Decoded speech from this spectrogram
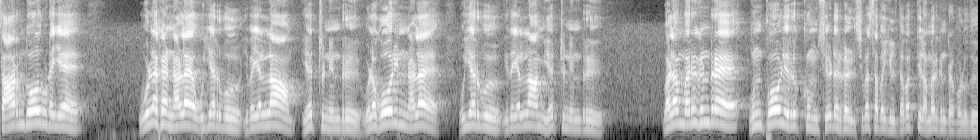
சார்ந்தோருடைய உலக நல உயர்வு இவையெல்லாம் ஏற்று நின்று உலகோரின் நல உயர்வு இதையெல்லாம் ஏற்று நின்று வலம் வருகின்ற உன் போல் இருக்கும் சீடர்கள் சிவசபையில் தவத்தில் அமர்கின்ற பொழுது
